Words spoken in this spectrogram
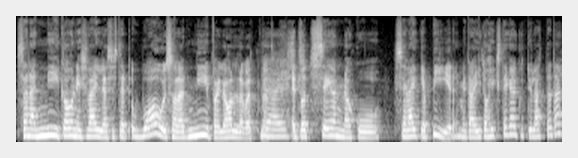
sa näed nii kaunis välja, sest et vau, sa oled nii palju alla võtnud et vot see on nagu see väike piir, mida ei tohiks tegelikult ületada.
